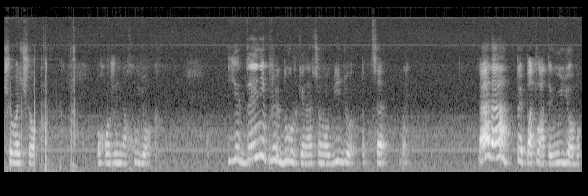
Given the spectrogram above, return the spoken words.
чувачок, похожий на хуйок. Єдині придурки на цьому відео, так це ви. Да-да, ти патлатий уйобок.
